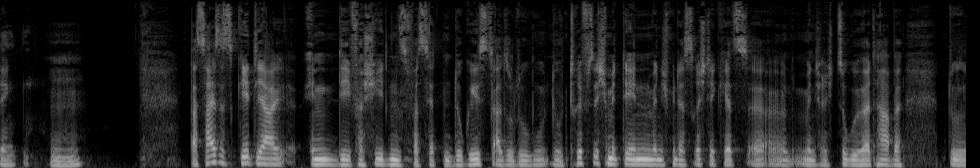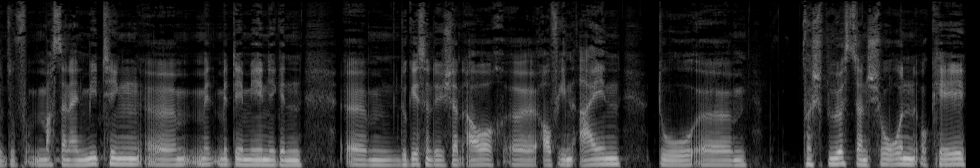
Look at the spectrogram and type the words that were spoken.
denken. Mhm. Das heißt, es geht ja in die verschiedenen Facetten. Du gehst, also du, du triffst dich mit denen, wenn ich mir das richtig jetzt, äh, wenn ich richtig zugehört habe, du, du machst dann ein Meeting äh, mit, mit demjenigen, ähm, du gehst natürlich dann auch äh, auf ihn ein, du ähm, verspürst dann schon, okay,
